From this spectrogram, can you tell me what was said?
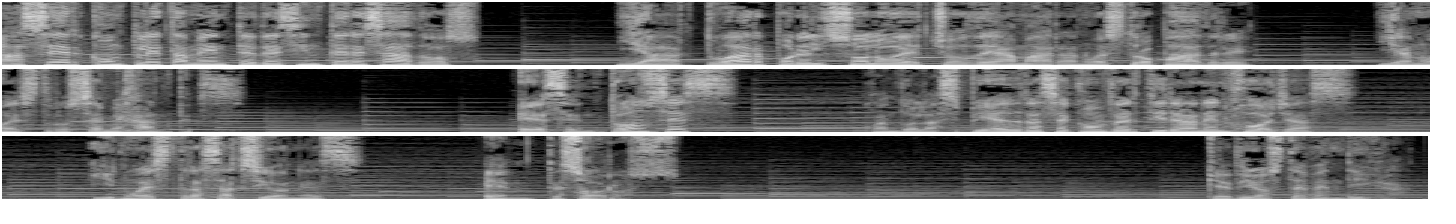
a ser completamente desinteresados y a actuar por el solo hecho de amar a nuestro Padre y a nuestros semejantes. Es entonces cuando las piedras se convertirán en joyas y nuestras acciones en tesoros. Que Dios te bendiga.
